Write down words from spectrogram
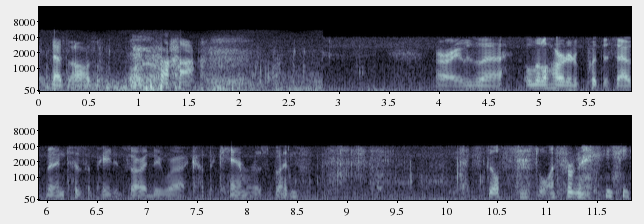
Alright, that's awesome. Alright, it was uh, a little harder to put this out than anticipated, so I had to uh, cut the cameras, but it's still sizzling from the heat.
